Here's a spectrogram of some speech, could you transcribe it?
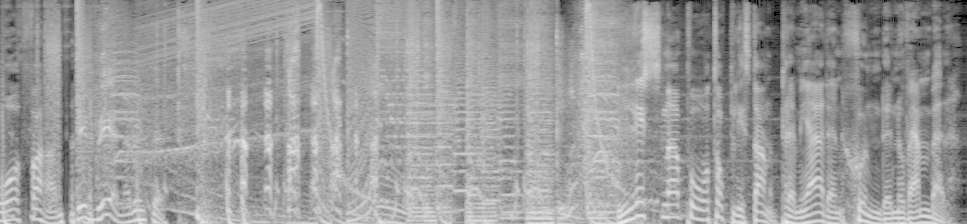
Åh fan. Det menar du inte. Lyssna på Topplistan, premiär den 7 november.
